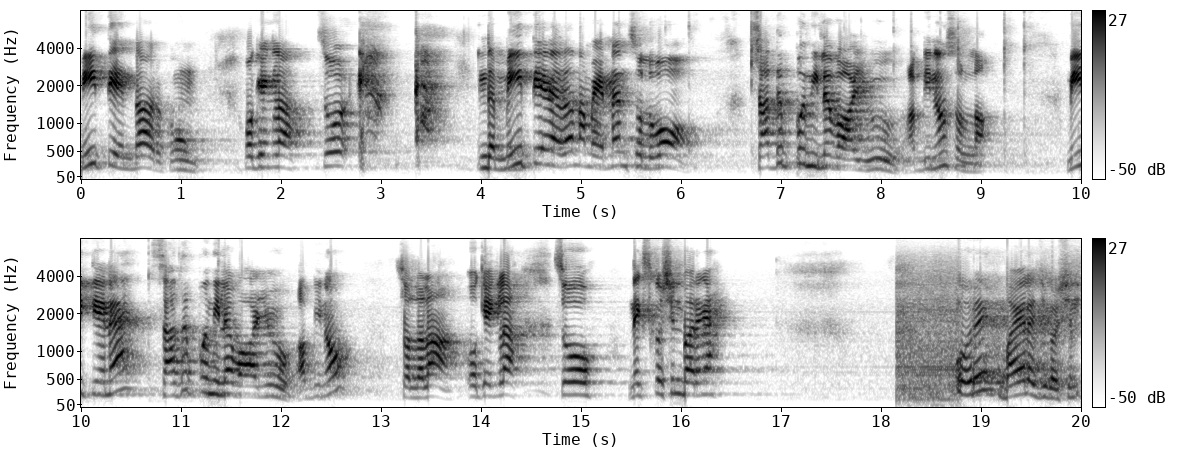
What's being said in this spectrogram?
மீத்தேன் தான் இருக்கும். ஓகேங்களா? சோ இந்த மீத்தேனை தான் நம்ம என்னன்னு சொல்லுவோம்? சதுப்பு நில வாயு அப்படின்னும் சொல்லலாம். மீத்தேனை சதுப்பு நில வாயு அப்படின்னும் சொல்லலாம். ஓகேங்களா? சோ நெக்ஸ்ட் கொஸ்டின் பாருங்க. ஒரு பயாலஜி கொஸ்டின்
